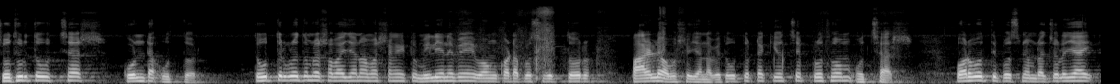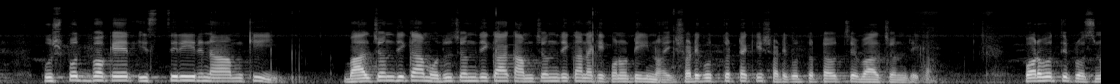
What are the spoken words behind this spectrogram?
চতুর্থ উচ্ছ্বাস, কোনটা উত্তর? তো উত্তরগুলো তোমরা সবাই জানো, আমার সঙ্গে একটু মিলিয়ে নেবে এবং কটা প্রশ্নের উত্তর পারলে অবশ্যই জানাবে। তো উত্তরটা কী হচ্ছে? প্রথম উচ্ছ্বাস। পরবর্তী প্রশ্নে আমরা চলে যাই। পুষ্পোদ্ভকের স্ত্রীর নাম কি? বালচন্দ্রিকা, মধুচন্দ্রিকা, কামচন্দ্রিকা নাকি কোনোটিই নয়? সঠিক উত্তরটা কি? সঠিক উত্তরটা হচ্ছে বালচন্দ্রিকা। পরবর্তী প্রশ্ন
